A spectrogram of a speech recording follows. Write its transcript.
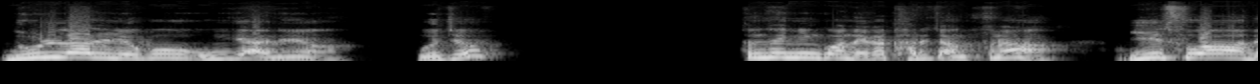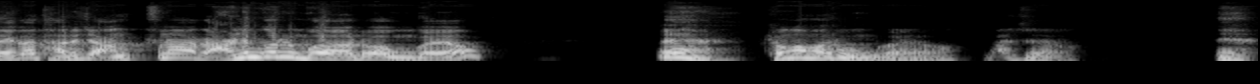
놀라려고 온 게 아니에요. 뭐죠? 선생님과 내가 다르지 않구나. 예수와 내가 다르지 않구나. 라는 거를 뭐하러 온 거예요? 예, 경험하러 온 거예요. 맞아요. 예.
